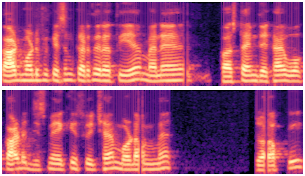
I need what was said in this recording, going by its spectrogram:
कार्ड मॉडिफिकेशन करते रहती है। मैंने फ़र्स्ट टाइम देखा है वो कार्ड जिसमें एक ही स्विच है मॉडम में, जो आपकी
